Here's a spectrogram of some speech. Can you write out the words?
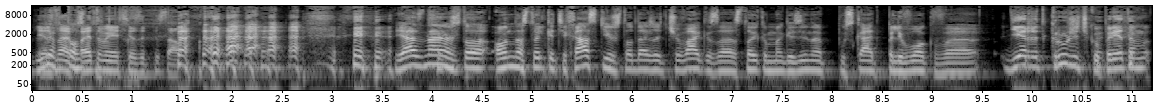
Я Лев знаю, Толстой. поэтому я себе записал. Я знаю, что он настолько техасский, что даже чувак за стойкой магазина пускает плевок в... Держит кружечку, при этом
